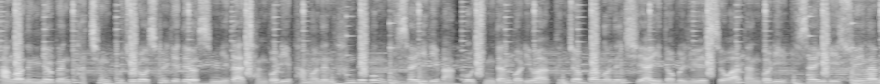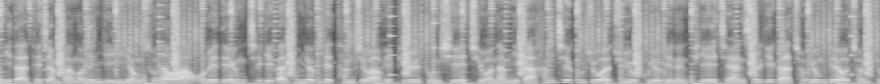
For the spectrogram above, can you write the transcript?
방어 능력은 다층 구조로 설계되었습니다. 장거리 방어는 함대공 미사일이 맞고 중단거리와 근접 방어는 CIWS와 단거리 미사일이 수행합니다. 대잠 방어는 예인형 소나와 어뢰 대응 체계가 협력해 탐지와 회피를 동시에 지원합니다. 함체 구조와 주요 구역에는 피해 제한 설계가 적용되어 전투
